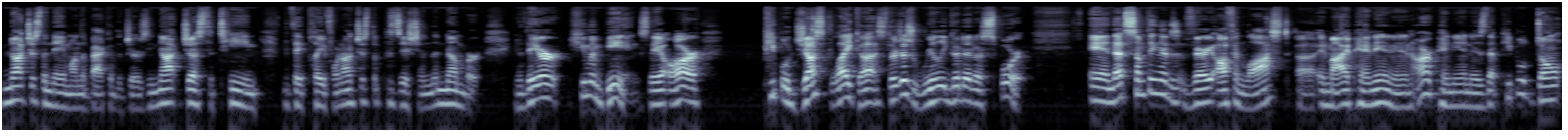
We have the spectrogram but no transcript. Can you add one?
not just the name on the back of the jersey not just the team that they play for not just the position the number. You know they are human beings. They are people just like us. They're just really good at a sport. And that's something that is very often lost uh, in my opinion and in our opinion is that people don't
